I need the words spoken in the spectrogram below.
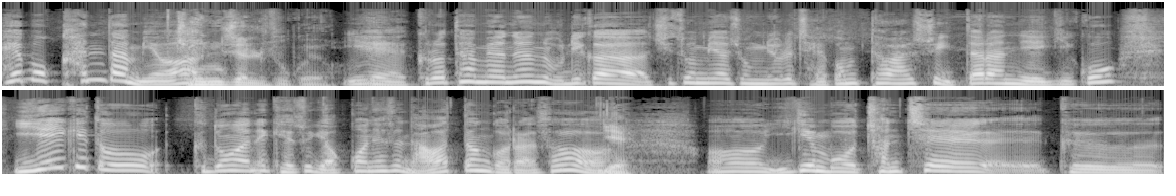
회복한다면 전제를 두고요. 예, 그렇다면은 우리가 지소미아 종료를 재검토할 수 있다라는 얘기고 이 얘기도 그 동안에 계속 여권에서 나왔던 거라서 예. 어, 이게 뭐 전체 그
